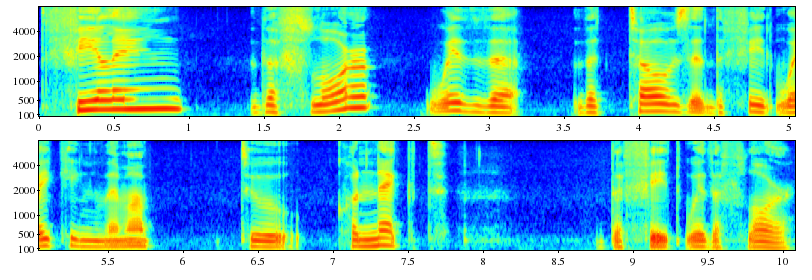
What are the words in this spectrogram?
feeling the floor with the the toes and the feet, waking them up to connect the feet with the floor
